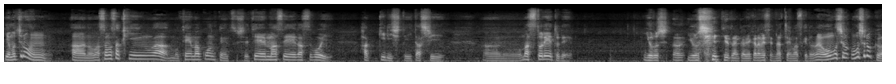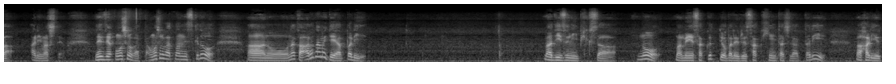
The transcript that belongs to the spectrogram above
やもちろんあの、まあ、その作品はもうテーマコンテンツとしてテーマ性がすごいはっきりしていたしあの、まあ、ストレートでよろしよろしいっていうとなんか上から目線になっちゃいますけどな面白面白くはありましたよ。全然面白かった。面白かったんですけどあのなんか改めてやっぱり、まあ、ディズニー・ピクサーの、まあ、名作って呼ばれる作品たちだったり、まあ、ハリウッ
